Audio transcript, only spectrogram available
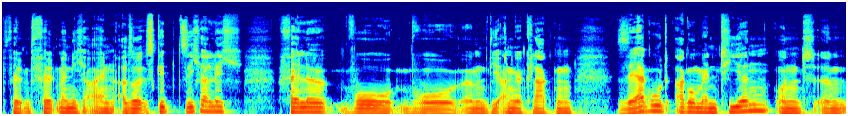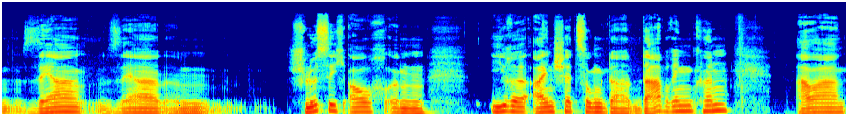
fällt, fällt mir nicht ein. Also es gibt sicherlich Fälle, wo, wo ähm, die Angeklagten sehr gut argumentieren und ähm, sehr, sehr ähm, schlüssig auch ähm, ihre Einschätzung da darbringen können. Aber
